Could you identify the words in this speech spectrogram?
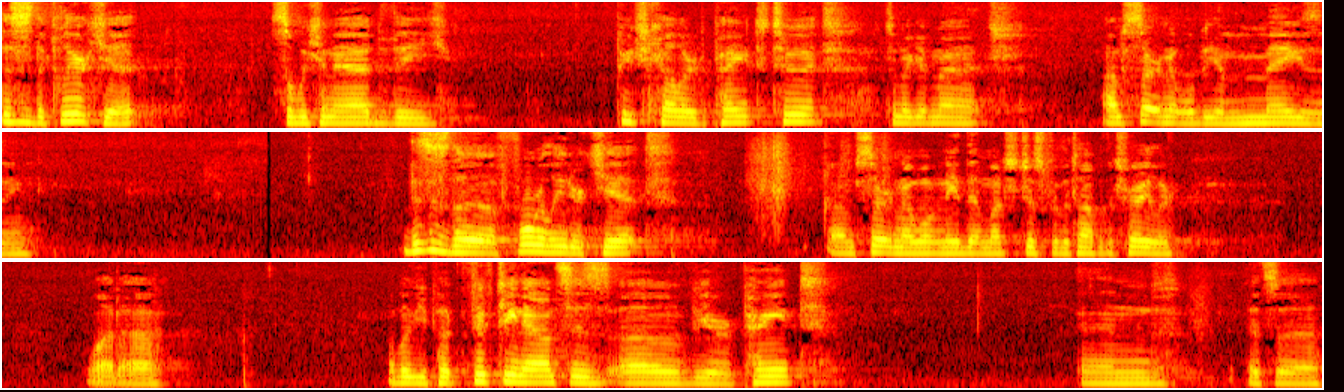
This is the clear kit, so we can add the peach colored paint to it to make it match. I'm certain it will be amazing. This is the four liter kit. I'm certain I won't need that much just for the top of the trailer. What, uh, I believe you put 15 ounces of your paint, and it's a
